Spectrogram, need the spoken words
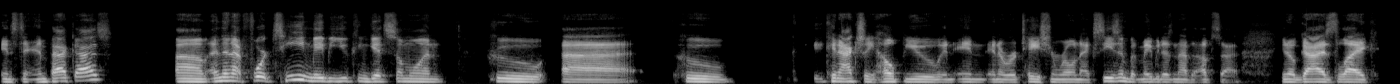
instant impact guys. Um, and then at 14, maybe you can get someone who uh, who can actually help you in, in in a rotation role next season, but maybe doesn't have the upside. You know, guys like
